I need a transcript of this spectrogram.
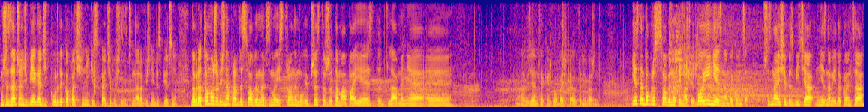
Muszę zacząć biegać i kurde kopać silniki, słuchajcie, bo się zaczyna robić niebezpiecznie. Dobra, to może być naprawdę słaby mecz z mojej strony, mówię, przez to, że ta mapa jest dla mnie... Yy... No, widziałem tu jakąś babeczkę, ale to nieważne. Jestem po prostu słaby na tej mapie, bo jej nie znam do końca. Przyznaję się bez bicia, nie znam jej do końca.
